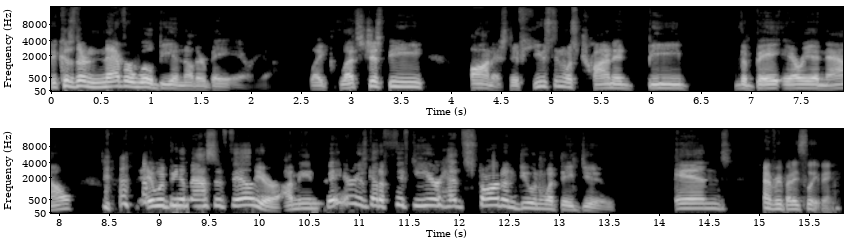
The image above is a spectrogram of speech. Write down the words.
because there never will be another Bay Area. Like, let's just be honest. If Houston was trying to be the Bay Area now, it would be a massive failure. I mean, Bay Area's got a 50 year head start on doing what they do. And everybody's leaving.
